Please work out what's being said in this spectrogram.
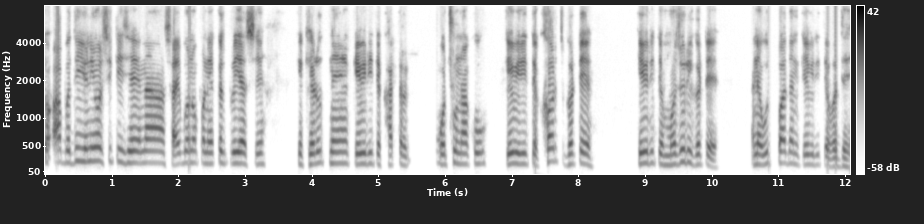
તો આ બધી યુનિવર્સિટી છે, એના સાહેબોનો પણ એક જ પ્રયાસ છે કે ખેડૂતને કેવી રીતે ખાતર ઓછું નાખવું, કેવી રીતે ખર્ચ ઘટે, કેવી રીતે મજૂરી ઘટે અને ઉત્પાદન કેવી રીતે વધે.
